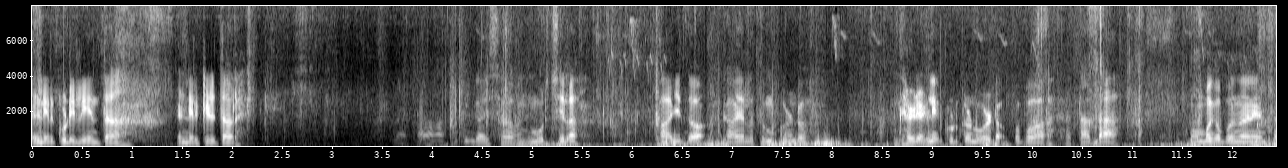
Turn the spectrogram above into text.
ಎಳ್ನೀರು ಕುಡಿಲಿ ಅಂತ ಎಳ್ನೀರು ಕೇಳ್ತಾವ್ರೆ. ಹಿಂಗಾಯ್ಸ ಒಂದು ಮೂರು ಚೀಲ ಕಾಯಿದ್ದು, ಕಾಯೆಲ್ಲ ತುಂಬಿಕೊಂಡು ಎರಡು ಎಳ್ನೀರು ಕುಡ್ಕೊಂಡು ಹೊರಟ. ಪಾಪ ತಾತ, ಮೊಮ್ಮಗ ಬಂದಾನೆ ಅಂತ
